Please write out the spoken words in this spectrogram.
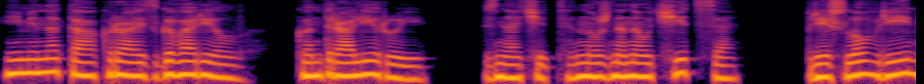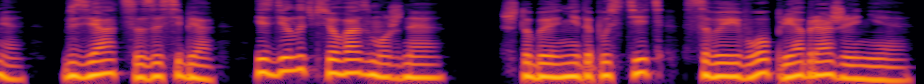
Именно так Райс говорил. «Контролируй. Значит, нужно научиться. Пришло время взяться за себя и сделать все возможное, чтобы не допустить своего преображения.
